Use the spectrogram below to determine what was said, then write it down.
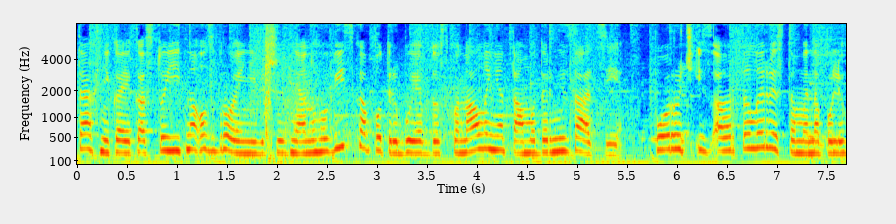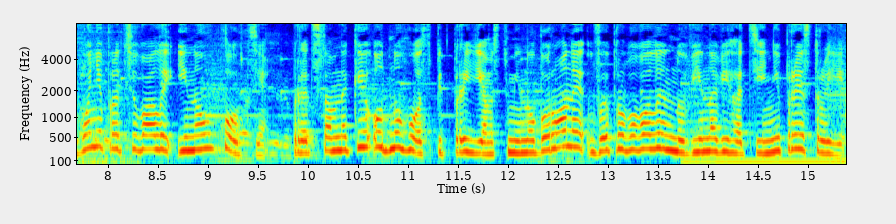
Техніка, яка стоїть на озброєнні вітчизняного війська, потребує вдосконалення та модернізації. Поруч із артилеристами на полігоні працювали і науковці. Представники одного з підприємств Міноборони випробували нові навігаційні пристрої,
